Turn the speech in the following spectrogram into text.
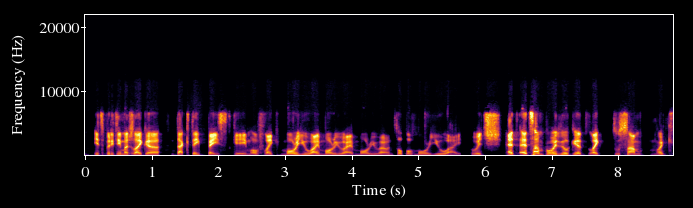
it's pretty much like a duct tape based game of like more ui more ui more ui on top of more ui which at, at some point will get like to some like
